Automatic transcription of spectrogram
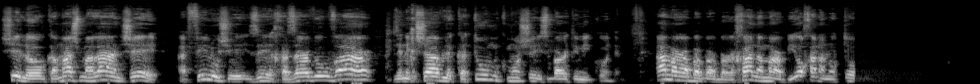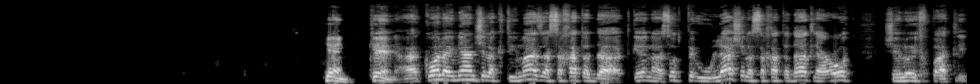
שלא, כמשמע לן שאפילו שזה חזר והובער, זה נחשב לכתום כמו שהסברתי מקודם. אמר רבא בר בר חן, אמר ביוחנן אותו כן, כן, כל העניין של הקטימה זה הסחת הדעת, כן, לעשות פעולה של הסחת הדעת להראות שלא אכפת לי.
